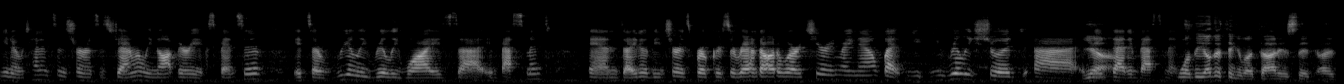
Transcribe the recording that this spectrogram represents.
you know, tenants insurance is generally not very expensive. It's a really really wise uh, investment. And I know the insurance brokers around Ottawa are cheering right now, but you, you really should uh, Yeah. make that investment. Well, the other thing about that is that uh,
